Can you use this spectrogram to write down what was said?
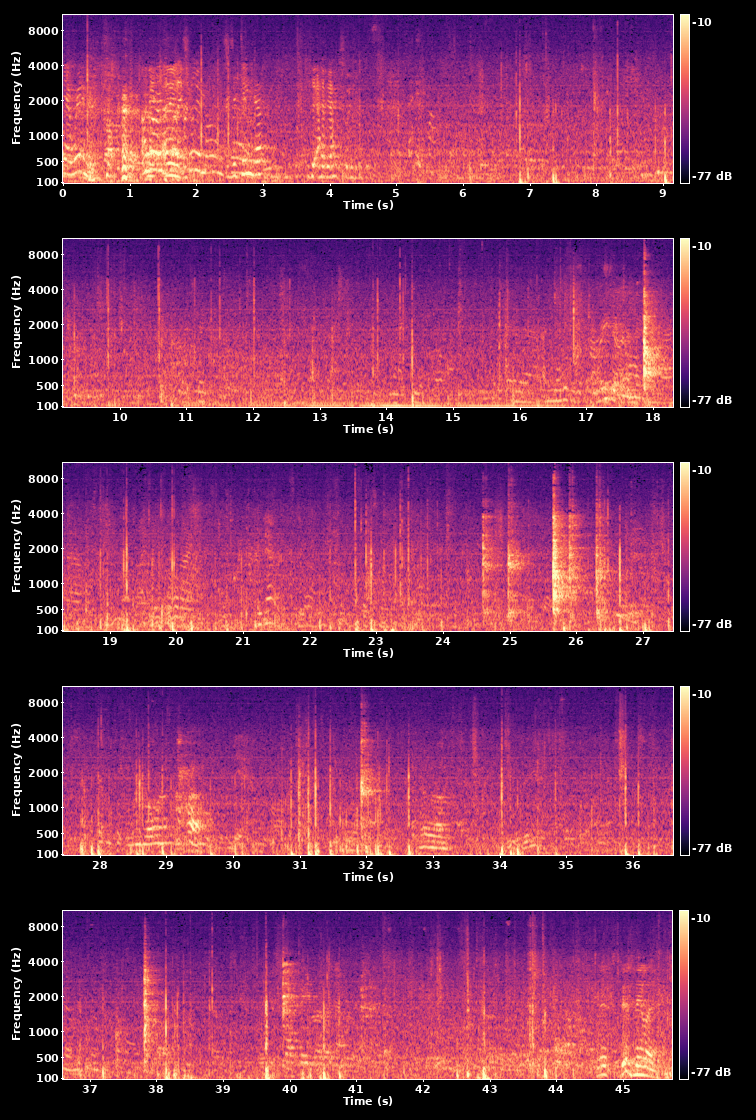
Yeah, wait a minute. Oh, no, it's, it's really a Mullins. Is it dinged up? Yeah, it actually is. Disneyland.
